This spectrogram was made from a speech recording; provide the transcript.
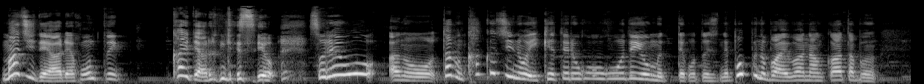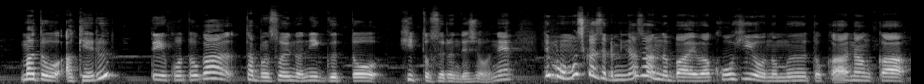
マジであれ本当に書いてあるんですよ。それを、あの、多分各自のいけてる方法で読むってことですね。ポップの場合はなんか多分窓を開けるっていうことが多分そういうのにグッとヒットするんでしょうね。でももしかしたら皆さんの場合はコーヒーを飲むとかなんか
